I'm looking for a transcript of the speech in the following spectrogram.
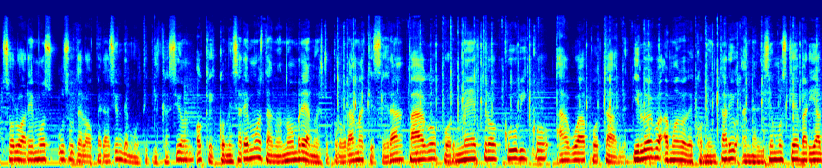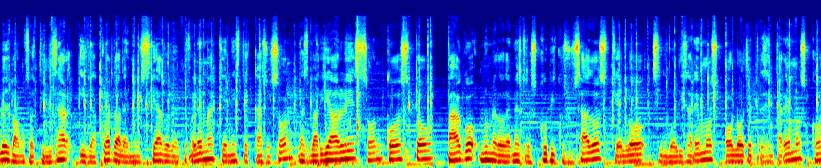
solo haremos uso de la operación de multiplicación. Ok, comenzaremos dando nombre a nuestro programa que será pago por metro cúbico agua potable. Y luego a modo de comentario analicemos qué variables vamos a utilizar y de acuerdo al enunciado del problema, que en este caso son, las variables son costo, pago, número de metros cúbicos usados, que lo simbolizaremos o lo representaremos con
